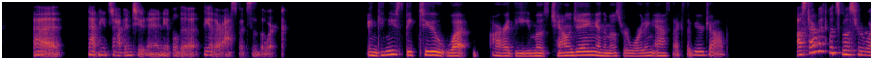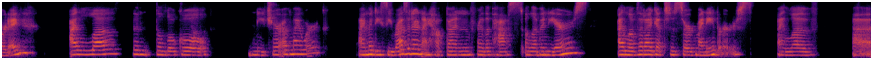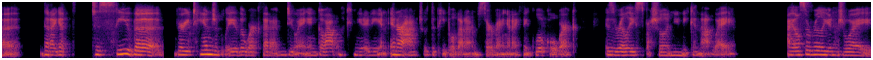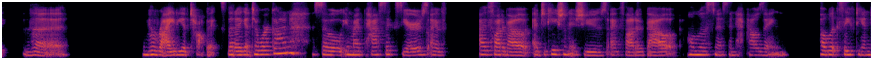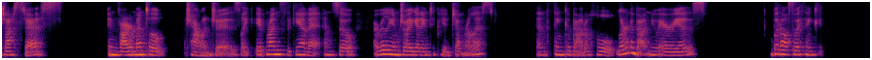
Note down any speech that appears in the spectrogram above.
uh, that needs to happen too to enable the the other aspects of the work. And can you speak to what are the most challenging and the most rewarding aspects of your job? I'll start with what's most rewarding. I love the, the local nature of my work. I'm a DC resident. I have been for the past 11 years. I love that I get to serve my neighbors. I love uh, that I get to see the very tangibly the work that I'm doing and go out in the community and interact with the people that I'm serving. And I think local work is really special and unique in that way. I also really enjoy the variety of topics that I get to work on. So in my past 6 years I've I've thought about education issues, I've thought about homelessness and housing, public safety and justice, environmental challenges like it runs the gamut and so i really enjoy getting to be a generalist and think about a whole learn about new areas but also i think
